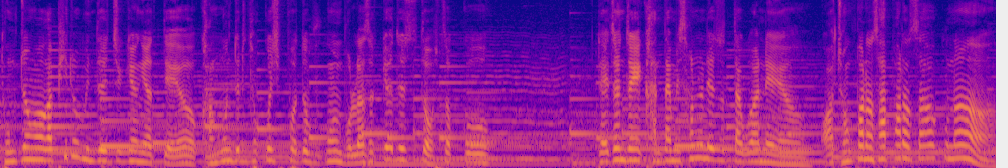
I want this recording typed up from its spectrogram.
동정어가 피로 민들 지경이었대요. 관군들이 돕고 싶어도 무공을 몰라서 끼어들 수도 없었고 대전장에 간담이 선언해줬다고 하네요. 아 정파랑 사파랑 싸웠구나.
